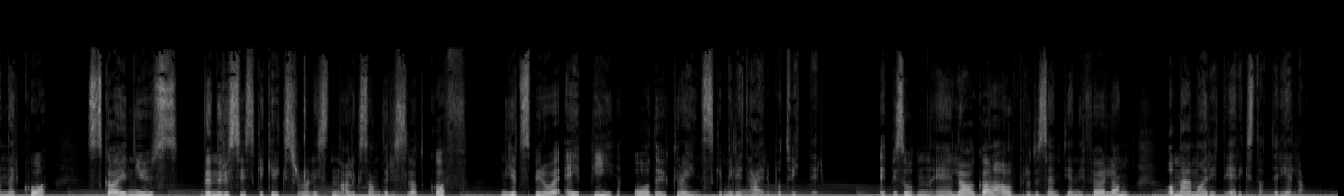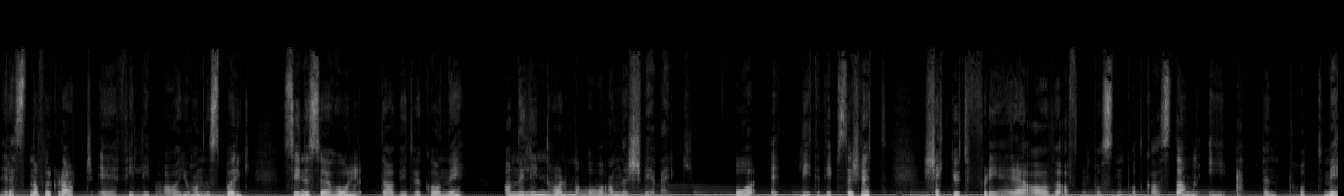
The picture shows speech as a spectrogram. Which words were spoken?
NRK, Sky News, den russiske krigsjournalisten Aleksandr Sladkov, nyhetsbyrået AP og det ukrainske militæret på Twitter. Episoden er laga av produsent Jenny Føland og meg, Marit Eriksdatter Gjelland. Resten av Forklart er Philip A. Johannesborg, Syne Søhol, David Vekoni, Anne Lindholm og Anders Sveberg. Og et lite tips til slutt. Sjekk ut flere av Aftenposten-podkastene i appen Podme.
